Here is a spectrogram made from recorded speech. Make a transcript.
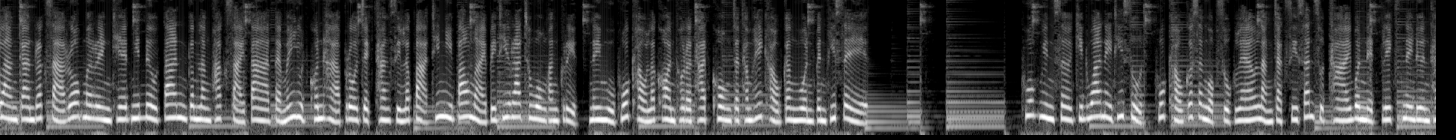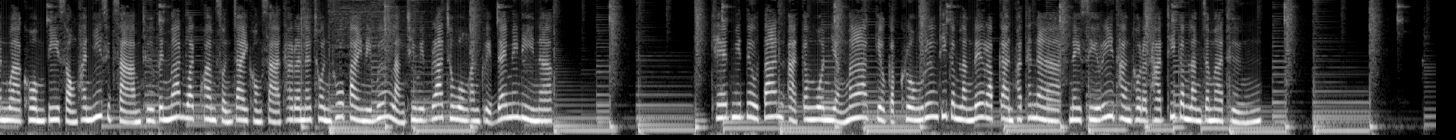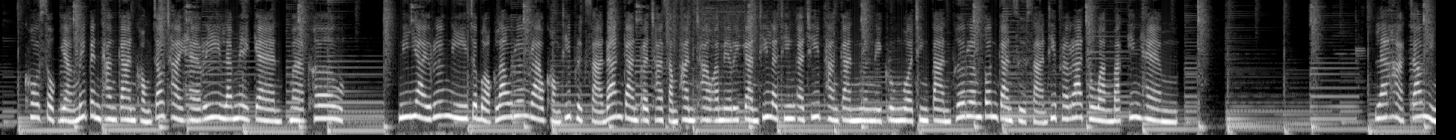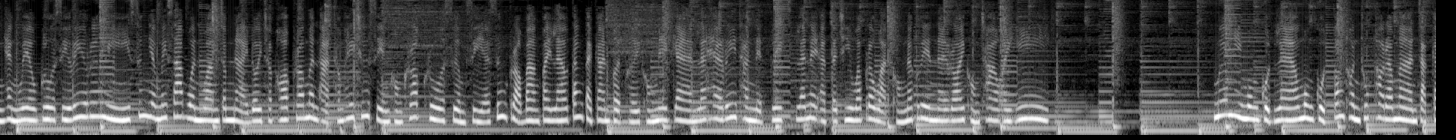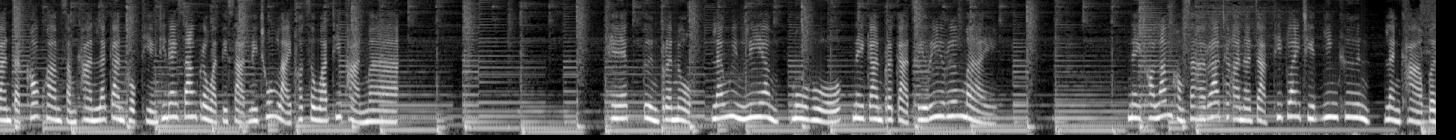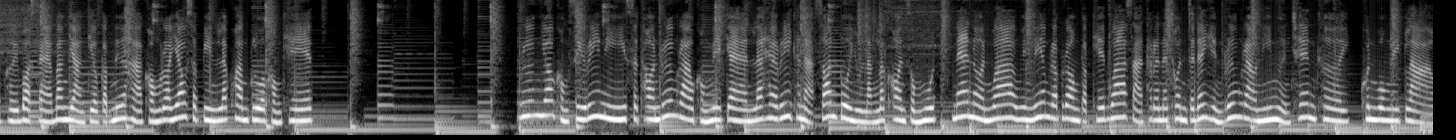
กลางการรักษาโรคมะเร็งเคสมิดเดิลตันกำลังพักสายตา แต่ไม่หยุดค้นหาโปรเจกต์ทางศิลปะที่มีเป้าหมายไปที่ราชวงศ์อังกฤษ ในหมู่พวกเขาละครโทรทัศน์คงจะทำให้เขากังวลเป็นพิเศษ พวกวินเซอร์คิดว่าในที่สุด พวกเขาก็สงบสุขแล้วหลังจากซีซั่นสุดท้ายบน Netflix ในเดือนธันวาคมปี 2023 ถือเป็นมาตรวัดความสนใจของสาธารณชนทั่วไปในเบื้องหลังชีวิตราชวงศ์อังกฤษได้ไม่ดีนัก เคทมิดเดลตันอาจกังวลอย่างมากเกี่ยวกับโครงเรื่องที่กำลังได้รับการพัฒนาในซีรีส์ทางโทรทัศน์ที่กำลังจะมาถึงโฆษกอย่างไม่เป็นทางการของเจ้าชายแฮร์รี่และเมแกน มาเคิลนิยายเรื่องนี้จะบอกเล่าเรื่องราวของที่ปรึกษาด้านการประชาสัมพันธ์ชาวอเมริกันที่ละทิ้งอาชีพทางการเมืองในกรุงวอชิงตัน เพื่อเริ่มต้นการสื่อสารที่พระราชวังบักกิงแฮม และหากเจ้าหญิงแห่งเวลกลัวซีรีส์เรื่องนี้ซึ่งยังไม่ทราบวันวางจำหน่ายโดยเฉพาะเพราะมันอาจทำให้ชื่อเสียงของครอบครัวเสื่อมเสีย ซึ่งเปราะบางไปแล้วตั้งแต่การเปิดเผยของเมแกนและแฮร์รี่ทางเน็ตฟลิกซ์และในอัตชีวประวัติของนักเรียนนายร้อยของชาวไอีเมื่อมีมงกุฎแล้วมงกุฎต้องทนทุกทรมานจากการจัดข้อความสำคัญและการถกเถียงที่ได้สร้างประวัติศาสตร์ในช่วงหลายทศวรรษที่ผ่านมา เคทตื่นตระหนก และวินเลียม โมโห ในการประกาศซีรีส์เรื่องใหม่ ในคอลัมน์ของสหราชอาณาจักรที่ใกล้ชิดยิ่งขึ้น แหล่งข่าวเปิดเผยบอดแสบางอย่างเกี่ยวกับเนื้อหาของรอยัลสปินและความกลัวของเคท เรื่องย่อของซีรีส์นี้สะท้อนเรื่องราวของเมแกนและแฮร์รี่ขณะซ่อนตัวอยู่หลังละครสมมุติ แน่นอนว่าวิลเลียมรับรองกับเคทว่าสาธารณชนจะได้เห็นเรื่องราวนี้เหมือนเช่นเคย คนวงในกล่าว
